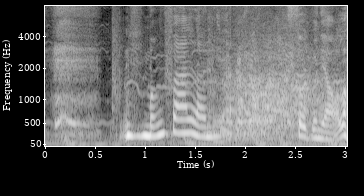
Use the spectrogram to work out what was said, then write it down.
萌翻了你，受不了了。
